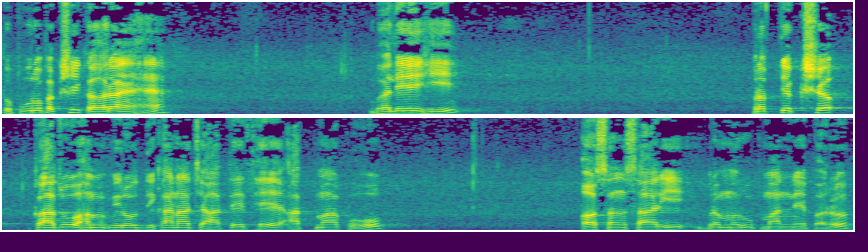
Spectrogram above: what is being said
तो पूर्व पक्षी कह रहे हैं, भले ही प्रत्यक्ष का जो हम विरोध दिखाना चाहते थे आत्मा को असंसारी ब्रह्मरूप मानने पर,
